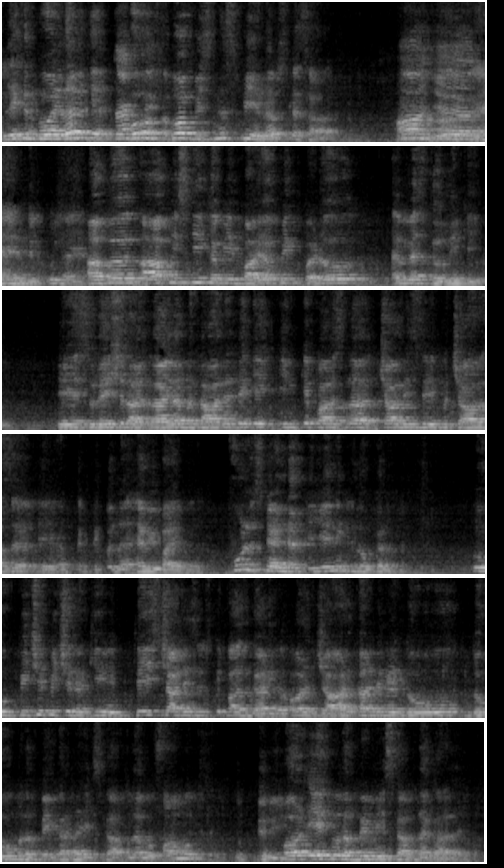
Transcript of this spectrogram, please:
लेकिन वो है ना कि वो वो बिज़नेस भी है ना उसके साथ। हाँ ये है, बिल्कुल है। अब आप इसकी कभी बायोपिक पढ़ो एम एस धोनी की। ये सुरेश रायना बता रहे थे कि इनके पास ना 40 से 50 ए, तकरीबन हैवी बाइक है फुल स्टैंडर्ड की ये नहीं कि लोकल तो पीछे पीछे रखी तीस चालीस उसके पास गाड़ियाँ। और झारखंड में दो दो मुरब्बे का ना इसका अपना वो फार्म हाउस है। और एक मुरब्बे में इसका अपना घर है।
